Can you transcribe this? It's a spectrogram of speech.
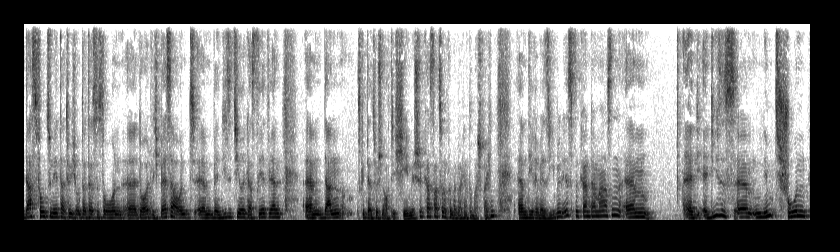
das funktioniert natürlich unter Testosteron äh, deutlich besser und ähm, wenn diese Tiere kastriert werden, ähm, dann, es gibt ja inzwischen auch die chemische Kastration, können wir gleich noch drüber sprechen, ähm, die reversibel ist bekanntermaßen. Ähm, äh, äh, dieses ähm, nimmt schon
